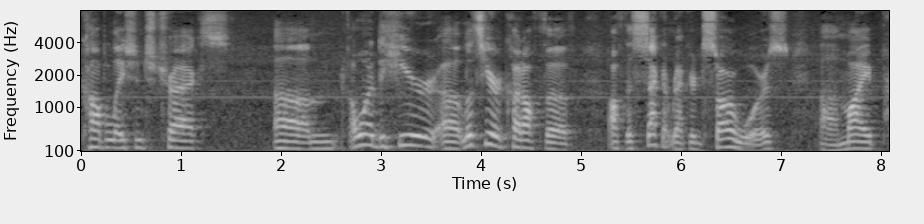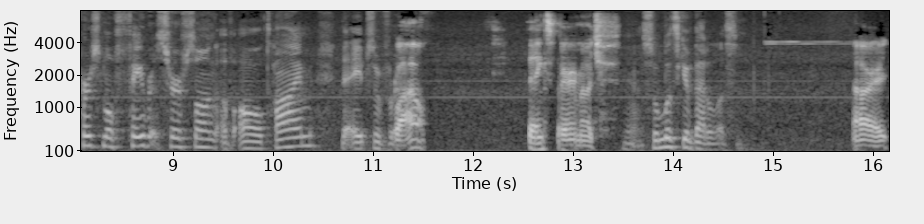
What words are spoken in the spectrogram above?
compilation tracks. Um, I wanted to hear. Uh, let's hear a cut off the off the second record, Star Wars. Uh, my personal favorite surf song of all time, The Apes of Wrath. Wow. Thanks very much. Yeah, so let's give that a listen. All right.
